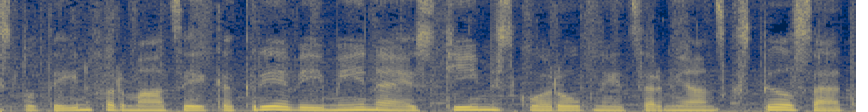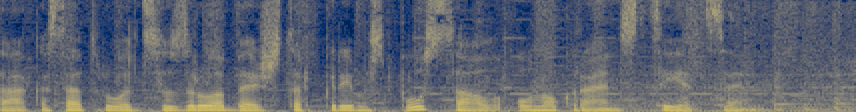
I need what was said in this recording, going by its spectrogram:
izplatīja informāciju, ka Krievija mīnējusi ķīmisko rūpnīcu Armjānskas pilsētā, kas atrodas uz robežas starp Krimas pussalu un Ukrainas cietzemi.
